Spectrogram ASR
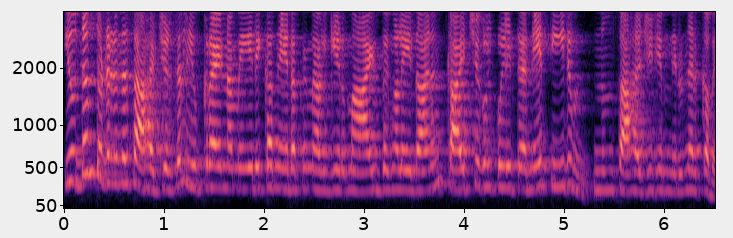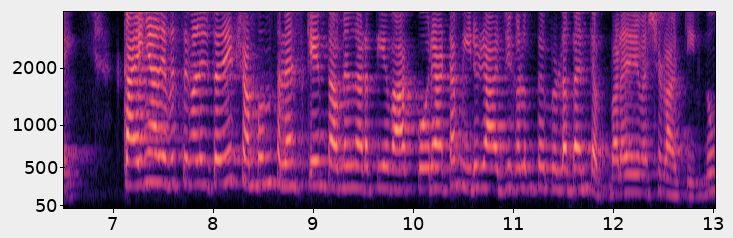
യുദ്ധം തുടരുന്ന സാഹചര്യത്തിൽ യുക്രൈൻ അമേരിക്ക നേരത്തെ നൽകിയിരുന്ന ആയുധങ്ങൾ ഏതാനും കാഴ്ചകൾക്കുള്ളിൽ തന്നെ തീരും എന്നും സാഹചര്യം നിലനിൽക്കവേ. കഴിഞ്ഞ ദിവസങ്ങളിൽ തന്നെ ട്രംപും സലൻസ്കയും തമ്മിൽ നടത്തിയ വാക് പോരാട്ടം ഇരു രാജ്യങ്ങളും തമ്മിലുള്ള ബന്ധം വളരെ വഷളാക്കിയിരുന്നു.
